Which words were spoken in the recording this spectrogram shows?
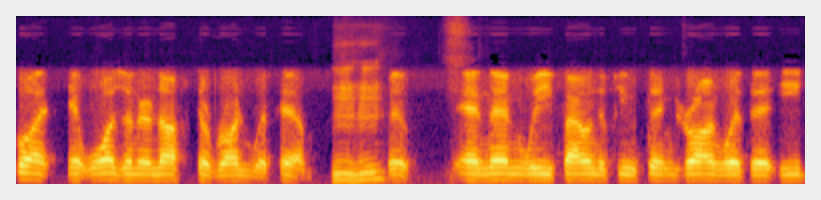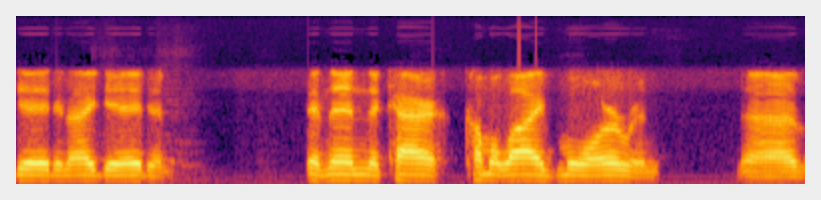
but it wasn't enough to run with him. Mm-hmm. It, and then we found a few things wrong with it. He did, and I did, and and then the car come alive more, and uh,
